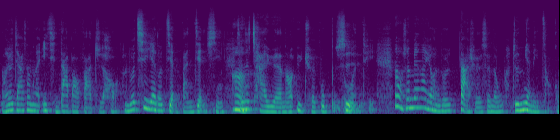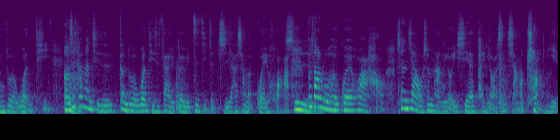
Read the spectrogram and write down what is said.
然后又加上那个疫情大爆发之后，很多企业都减班减薪，甚至裁员，然后预缺不补的问题。那我身边呢有很多大学生的，就是面临找工作的问题，可是他们其实更多的问题是在于对于自己的职业上的规划，是。不知道如何规划好，甚至啊，我身旁有一些朋友是想要创业，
